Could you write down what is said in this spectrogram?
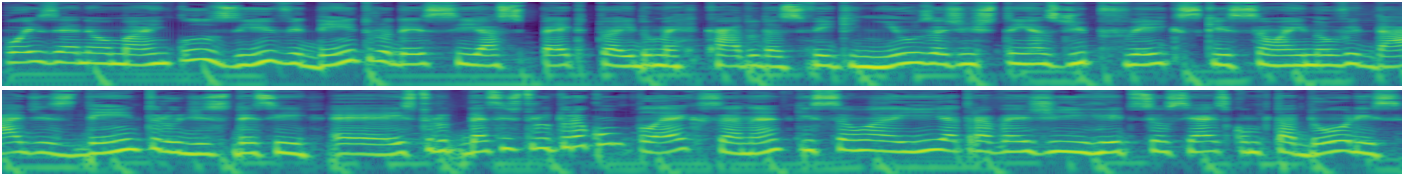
Pois é, Neomar. Inclusive, dentro desse aspecto aí do mercado das fake news, a gente tem as deepfakes, que são aí novidades dentro disso, desse, é, estru dessa estrutura complexa, né? Que são aí, através de redes sociais, computadores,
